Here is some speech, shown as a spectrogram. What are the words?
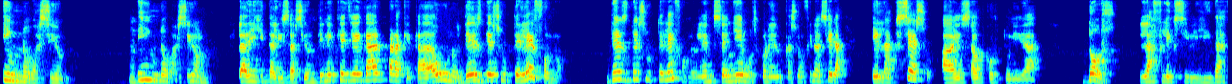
Innovación. Innovación. La digitalización tiene que llegar para que cada uno desde su teléfono, desde su teléfono le enseñemos con educación financiera el acceso a esa oportunidad. Dos, la flexibilidad.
